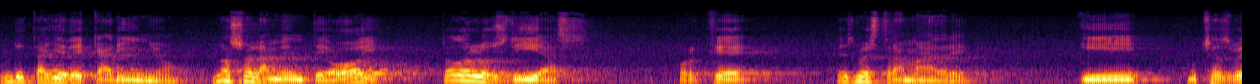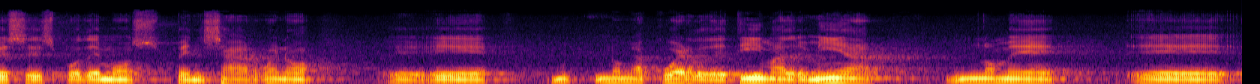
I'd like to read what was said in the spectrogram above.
un detalle de cariño, no solamente hoy, todos los días, porque es nuestra madre y muchas veces podemos pensar, bueno, eh, eh, no me acuerdo de ti, madre mía, no me... Eh,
